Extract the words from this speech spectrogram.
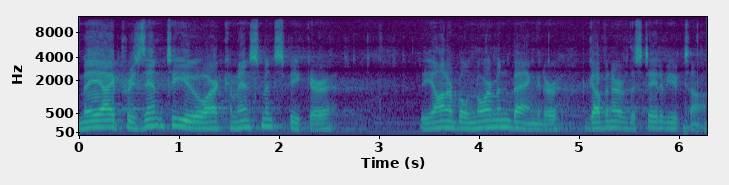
May I present to you our commencement speaker, the Honorable Norman Bangor, Governor of the State of Utah.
